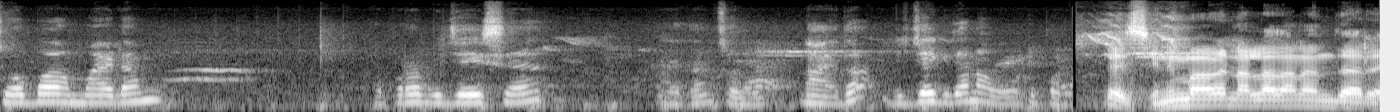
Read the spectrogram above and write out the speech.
சோபா மேடம் அப்புறம் விஜய் சார் அதுதான் சொல்லுவேன் நான் இதான் விஜய்க்கு தான் நான் ஓட்டு போடுவேன் இல்லை சினிமாவே நல்லா தானே இருந்தார்.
